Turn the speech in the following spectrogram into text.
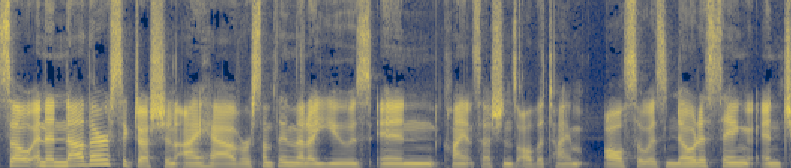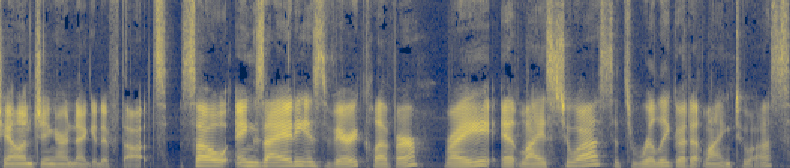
So, and another suggestion I have, or something that I use in client sessions all the time, also is noticing and challenging our negative thoughts. So, anxiety is very clever, right? It lies to us, it's really good at lying to us.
